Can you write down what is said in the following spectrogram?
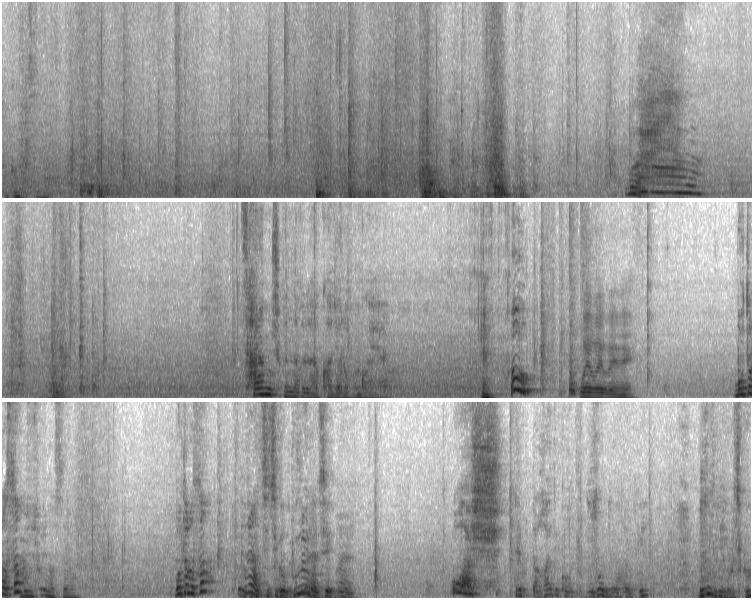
잠깐만 있어 사람 죽였나 그래갖고 열어본 거예요 예? 어! 왜, 왜, 왜, 왜? 못 들었어? 무슨 소리 났어요? 못 들었어? 소리 났지 지금 분명히 났지? 네. 와 씨 이렇게 나가야 될 것 같아 무서운데 나 여기 무슨 소리야 이거 지금?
